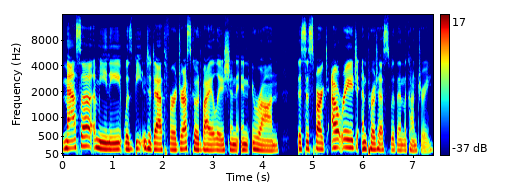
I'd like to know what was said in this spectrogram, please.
Mahsa Amini was beaten to death for a dress code violation in Iran. This has sparked outrage and protests within the country.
